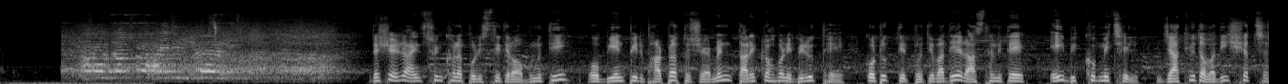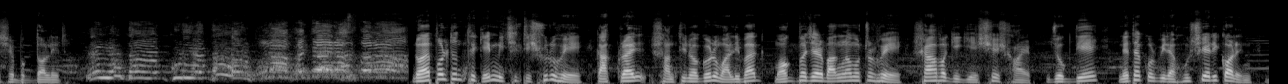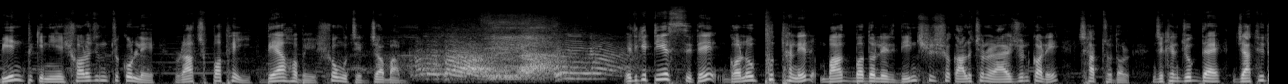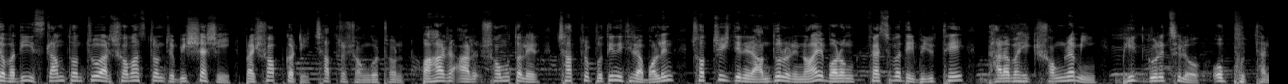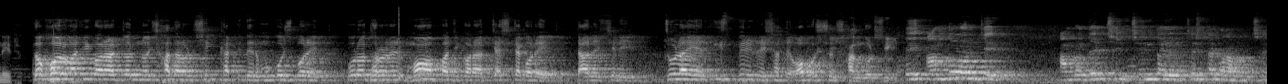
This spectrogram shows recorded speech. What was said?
দেশের আইন শৃঙ্খলা পরিস্থিতির অবনতি ও বিএনপির ভারপ্রাপ্ত চেয়ারম্যান তারেক রহমানের বিরুদ্ধে কটূক্তির প্রতিবাদে রাজধানীতে এই বিক্ষোভ মিছিল জাতীয়তাবাদী স্বেচ্ছাসেবক দলের। নয়াপল্টন থেকে মিছিলটি শুরু হয়ে কাকরাইল, শান্তিনগর, মালিবাগ, মগবাজার, বাংলা মোটর হয়ে শাহবাগে গিয়ে শেষ হয়। যোগ দিয়ে নেতাকর্মীরা হুঁশিয়ারি করেন, বিএনপিকে নিয়ে ষড়যন্ত্র করলে রাজপথেই দেয়া হবে সমুচিত জবাব। এদিকে টিএসসিতে গণ অভ্যুত্থানের বাঘ বদলের দিন শীর্ষক আলোচনার আয়োজন করে ছাত্রদল যেখানে যোগ দেয় জাতীয়তাবাদী ইসলামতন্ত্র আর সমাজতন্ত্রে বিশ্বাসী প্রায় সবকটি ছাত্র সংগঠন। পাহাড় আর সমতলের ছাত্র প্রতিনিধিরা বলেন ছত্রিশ দিনের আন্দোলনে নয় বরং ফ্যাসিবাদের বিরুদ্ধে ধারাবাহিক সংগ্রামী ভিত গড়েছিল অভ্যুত্থানের। দখলবাজি করার জন্য সাধারণ শিক্ষার্থীদের মুখোশ পরে কোনো ধরনের মহবাজি করার চেষ্টা করে তাহলে সেটি জুলাইয়ের স্পিরিটের সাথে অবশ্যই সাংঘর্ষিক। এই আন্দোলনকে আমরা দেখছি চিন্তায় চেষ্টা করা হচ্ছে।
